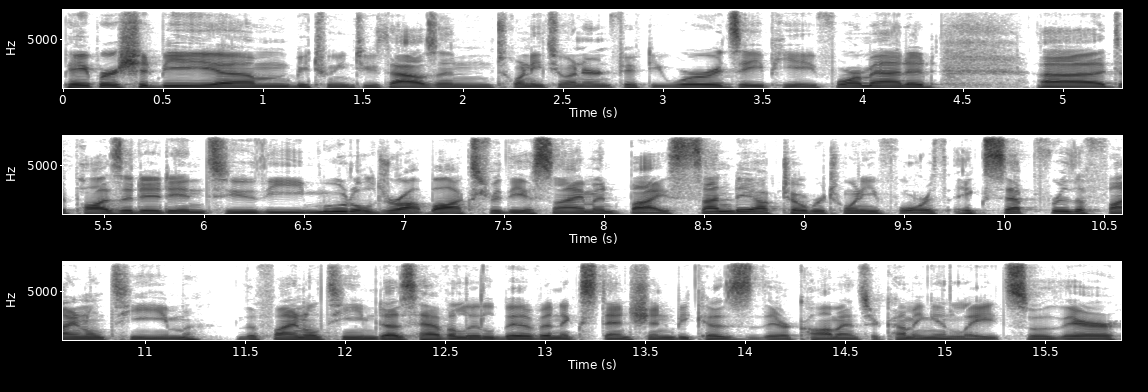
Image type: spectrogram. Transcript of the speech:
Paper should be um, between 2,000 and 2,250 words, APA formatted, uh, deposited into the Moodle Dropbox for the assignment by Sunday, October 24th, except for the final team. The final team does have a little bit of an extension because their comments are coming in late, so they're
